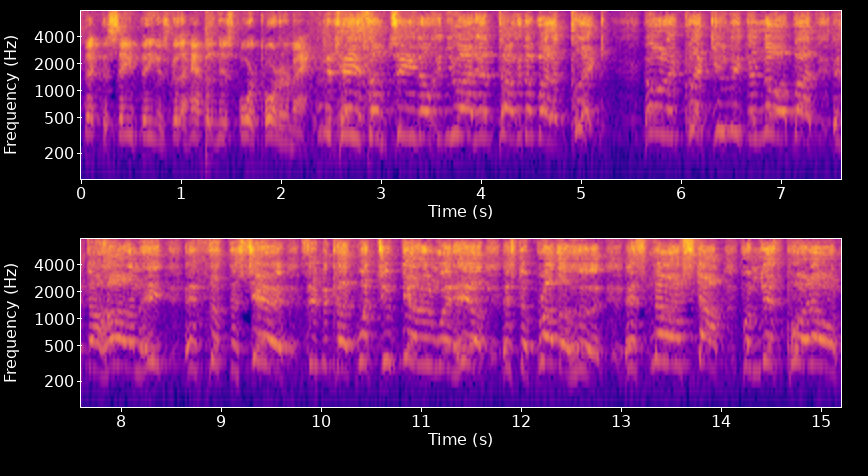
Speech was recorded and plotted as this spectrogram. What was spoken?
Expect the same thing is going to happen in this four-quarter match. Let me tell you something, Gene Oken. You out here talking about a clique. The only clique you need to know about is the Harlem Heat and Sister Sherri. See, because what you dealing with here is the brotherhood. It's non-stop from this point on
